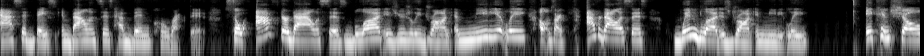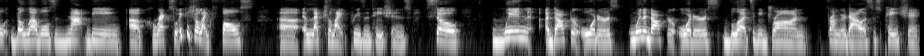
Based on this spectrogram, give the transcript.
acid based imbalances have been corrected. So, after dialysis, blood is usually drawn immediately. Oh, I'm sorry. After dialysis, when blood is drawn immediately, it can show the levels not being uh, correct. So it can show like false uh, electrolyte presentations. So when a doctor orders, when a doctor orders blood to be drawn from your dialysis patient,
